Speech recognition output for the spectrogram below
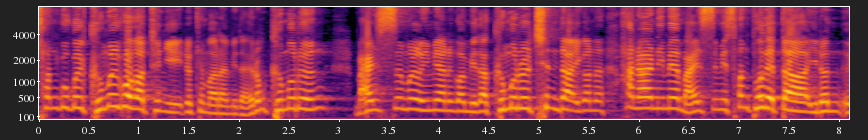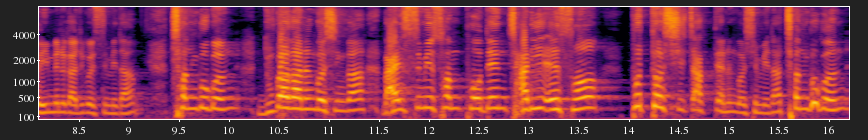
천국을 그물과 같으니 이렇게 말합니다. 여러분 그물은 말씀을 의미하는 겁니다. 그물을 친다 이거는 하나님의 말씀이 선포됐다 이런 의미를 가지고 있습니다. 천국은 누가 가는 것인가? 말씀이 선포된 자리에서 부터 시작되는 것입니다. 천국은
